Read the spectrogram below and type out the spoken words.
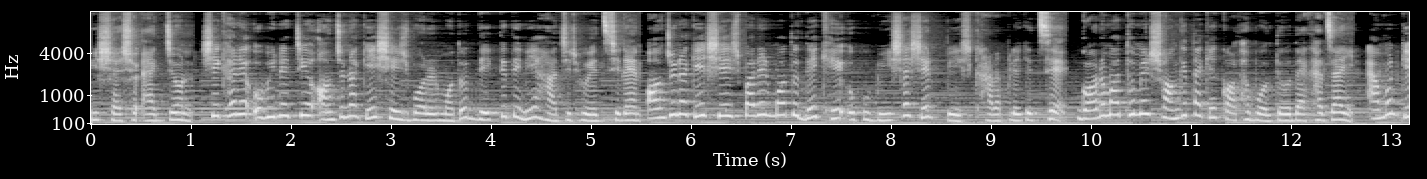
বিশ্বাসও একজন। সেখানে অভিনেত্রী অঞ্জনাকে শেষবারের মতো দেখতে তিনি হাজির হয়েছিলেন। অঞ্জনাকে শেষবারের মতো দেখে অপু বিশ্বাসের বেশ খারাপ লেগেছে। গণমাধ্যমের সঙ্গে তাকে কথা বলতেও দেখা যায়, এমনকি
